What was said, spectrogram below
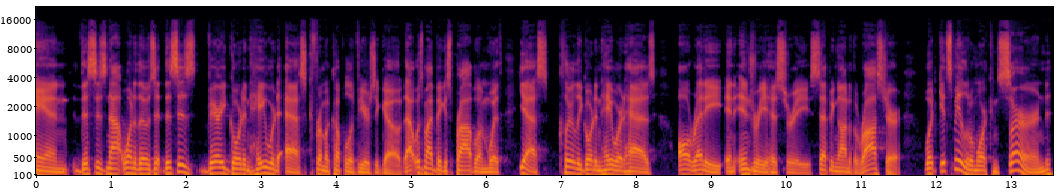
And this is not one of those. This is very Gordon Hayward esque from a couple of years ago. That was my biggest problem with, yes, clearly Gordon Hayward has already an injury history stepping onto the roster. What gets me a little more concerned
